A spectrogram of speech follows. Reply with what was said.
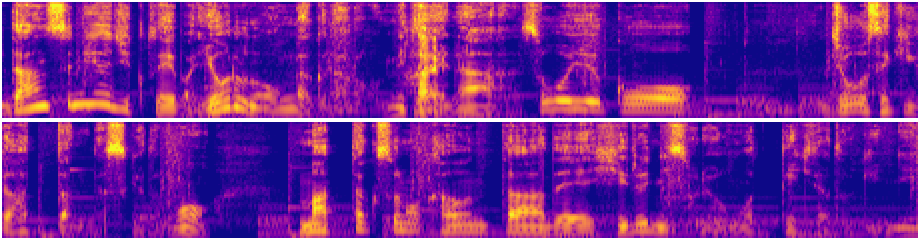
ダンスミュージックといえば夜の音楽だろうみたいな、そういうこう定石があったんですけども全くそのカウンターで昼にそれを持ってきた時に、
